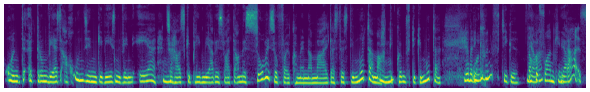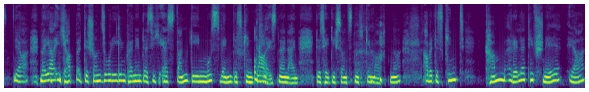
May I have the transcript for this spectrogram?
Und äh, darum wäre es auch Unsinn gewesen, wenn er mhm. zu Hause geblieben wäre. Aber es war damals sowieso vollkommen normal, dass das die Mutter macht, mhm. die künftige Mutter. Ja, aber die Und, künftige, noch ja, bevor ein Kind ja, da ist. Ja, naja, ich habe das schon so regeln können, dass ich erst dann gehen muss, wenn das Kind okay. da ist. Nein, nein, das hätte ich sonst nicht gemacht. Ne? Aber das Kind kam relativ schnell, ja.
